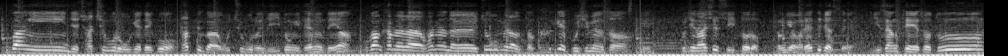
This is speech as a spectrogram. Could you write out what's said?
후방이 이제 좌측으로 오게 되고 탑뷰가 우측으로 이제 이동이 되는데요. 후방 카메라 화면을 조금이라도 더 크게 보시면서 예, 후진하실 수 있도록 변경을 해드렸어요. 이 상태에서도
